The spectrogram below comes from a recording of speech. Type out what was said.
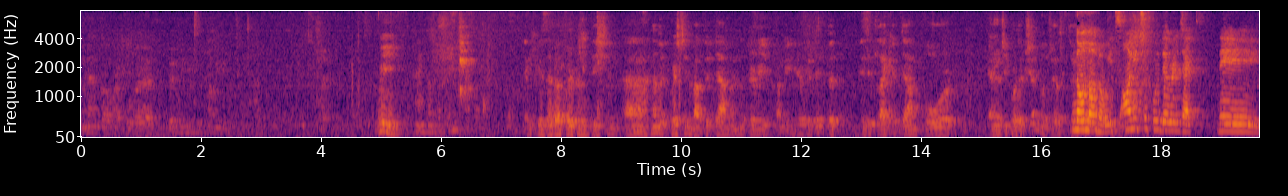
On a encore pour euh, deux minutes ou trois minutes. Oui. Thank you, Isabel, for your presentation. Uh, I have a question about the dam. I'm not very familiar with it, but is it like a dam for energy production or just? No, no, no. It's only to put the reject. The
